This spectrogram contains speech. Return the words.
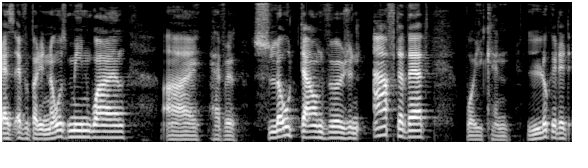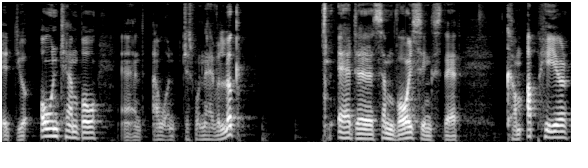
as everybody knows meanwhile, I have a slowed down version after that where you can look at it at your own tempo and I want just want to have a look at uh, some voicings that come up here.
